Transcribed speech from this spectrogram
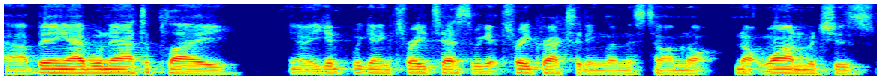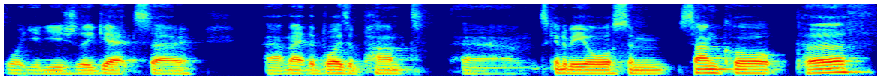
uh, being able now to play, you know, get, we're getting three tests. We get three cracks at England this time, not not one, which is what you'd usually get. So, uh, mate, the boys are pumped. Um, it's going to be awesome. Suncorp, Perth.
